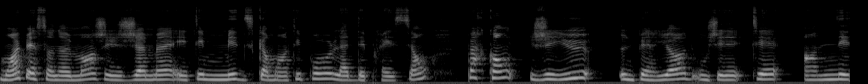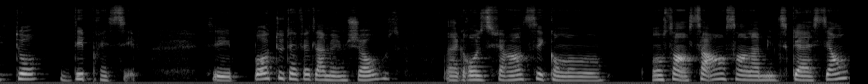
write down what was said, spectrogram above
Moi, personnellement, j'ai jamais été médicamentée pour la dépression. Par contre, j'ai eu une période où j'étais en état dépressif. C'est pas tout à fait la même chose. La grosse différence, c'est qu'on on s'en sort sans la médication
